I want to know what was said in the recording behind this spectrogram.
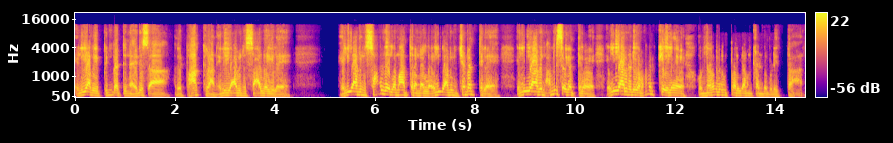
எலியாவை பின்பற்றின எலிசா அதை பார்க்கிறான். எலியாவின் சால்வையிலே எலியாவின் சாதையில மாத்திரமல்ல எலியாவின் ஜெபத்திலே எலியாவின் அபிஷேகத்திலே எலியாவினுடைய வாழ்க்கையிலே ஒரு நிறைவேற்பதை அவன் கண்டுபிடித்தான்.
